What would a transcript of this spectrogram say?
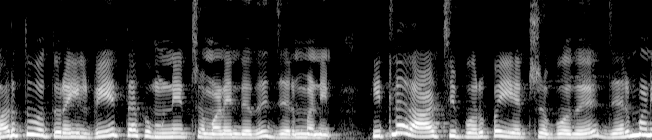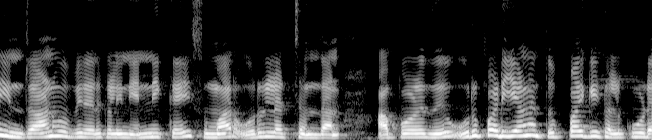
மருத்துவத்துறையில் வியத்தகு முன்னேற்றம் அடைந்தது ஜெர்மனி. ஹிட்லர் ஆட்சி பொறுப்பை ஏற்றபோது ஜெர்மனியின் இராணுவ வீரர்களின் எண்ணிக்கை சுமார் ஒரு லட்சம் தான். அப்பொழுது உருப்படியான துப்பாக்கிகள் கூட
